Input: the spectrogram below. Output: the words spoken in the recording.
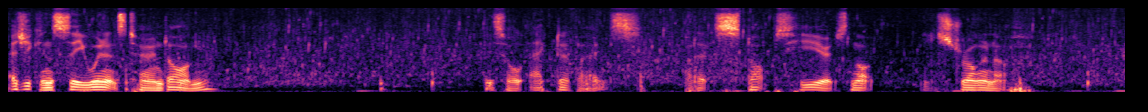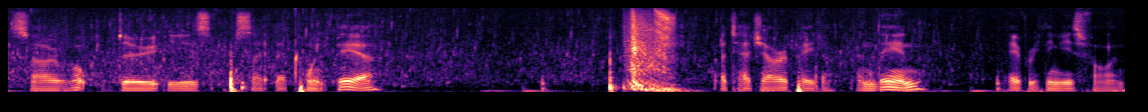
As you can see when it's turned on this all activates but it stops here, it's not strong enough. So what we'll do is say at that point there attach our repeater and then everything is fine.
